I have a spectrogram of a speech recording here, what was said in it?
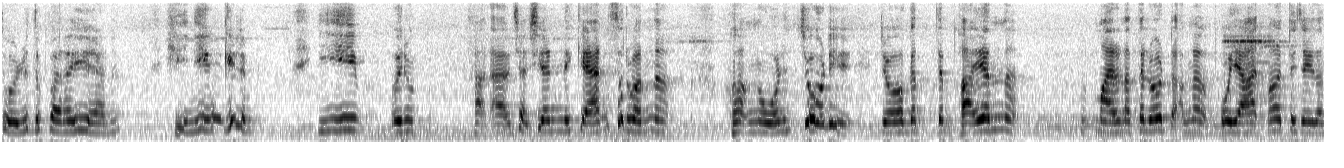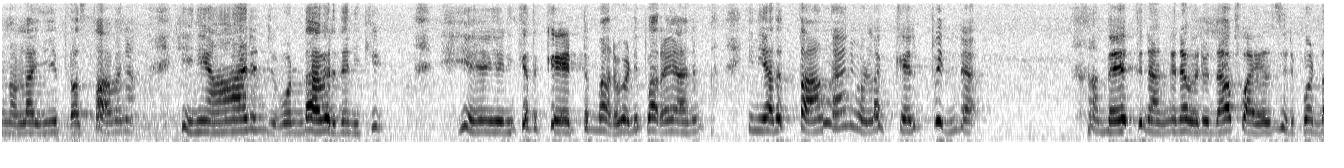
തൊഴുത് പറയുകയാണ്. ഇനിയെങ്കിലും ഈ ഒരു ശശിയന് ക്യാൻസർ വന്ന് അങ്ങ് ഒളിച്ചോടി രോഗത്തെ ഭയന്ന് മരണത്തിലോട്ട് അങ്ങ് പോയി ആത്മഹത്യ ചെയ്തെന്നുള്ള ഈ പ്രസ്താവന ഇനി ആരും ഉണ്ടാവരുത് എനിക്ക്. എനിക്കത് കേട്ട് മറുപടി പറയാനും ഇനി അത് താങ്ങാനുമുള്ള കെൽപ്പില്ല. അദ്ദേഹത്തിന് അങ്ങനെ ഒരു ഇതാ ഫയൽസ് ഇരിപ്പുണ്ട്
